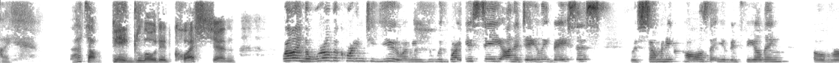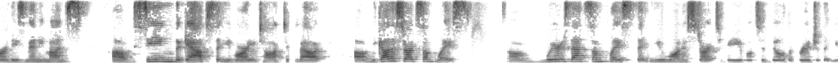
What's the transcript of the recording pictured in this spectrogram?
I that's a big loaded question. Well, in the world according to you, I mean, with what you see on a daily basis, with so many calls that you've been fielding over these many months, uh, seeing the gaps that you've already talked about, uh, we got to start someplace. Uh, where's that someplace that you want to start to be able to build a bridge that you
